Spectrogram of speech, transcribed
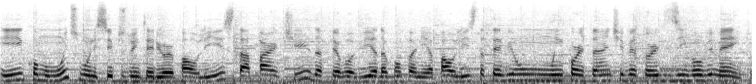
e, como muitos municípios do interior paulista, a partir da ferrovia da Companhia Paulista teve um importante vetor de desenvolvimento.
